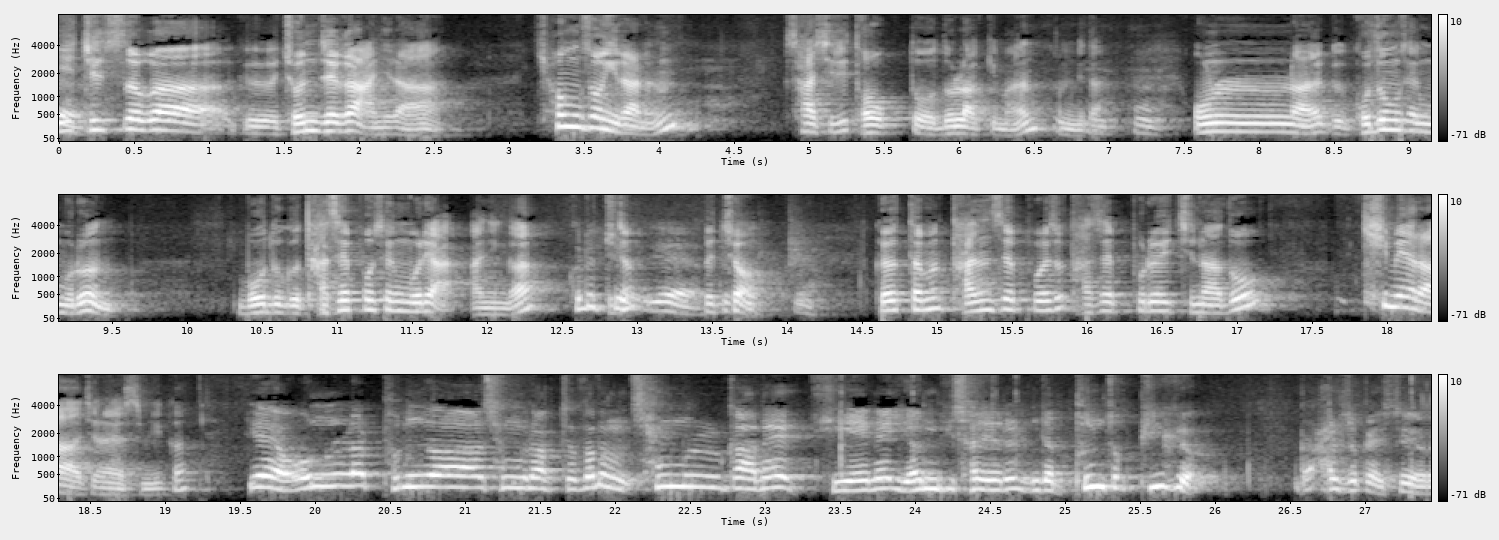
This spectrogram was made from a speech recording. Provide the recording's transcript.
예. 이 질서가 그 존재가 아니라 형성이라는 사실이 더욱더 놀랍기만 합니다. 오늘날 그 고동생물은 모두 그 다세포 생물이 아, 닌가 그렇죠. 예. 그렇죠. 그렇다면 단세포에서 다세포의 진화도 키메라 진화였습니까? 예, 오늘날 분자 생물학자들은 생물 간의 DNA 연기 서열을 이제 분석 비교할 수가 있어요.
